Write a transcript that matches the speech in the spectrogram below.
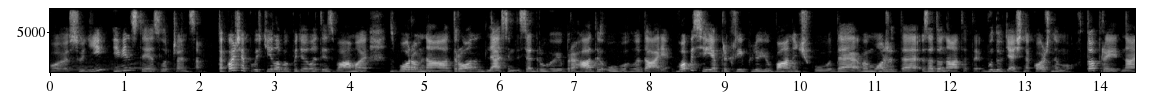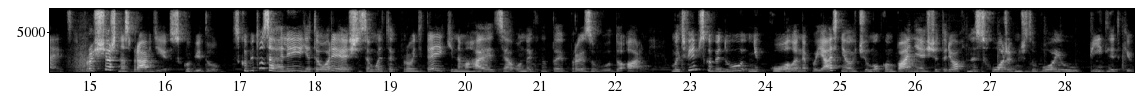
в суді, і він стає злочинцем. Також я хотіла би поділитися з вами збором на дрон для 72-ї бригади у Вугледарі. В описі я прикріплюю баночку, де ви можете задонатити. Буду вдячна кожному, хто приєднається. Про що ж насправді Скубіду? Скубіду взагалі є теорія, що це мультик про дітей, які намагаються уникнути призову до армії. Мультфільм Скубіду ніколи не пояснював, чому компанія з чотирьох не схожих між собою підлітків,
